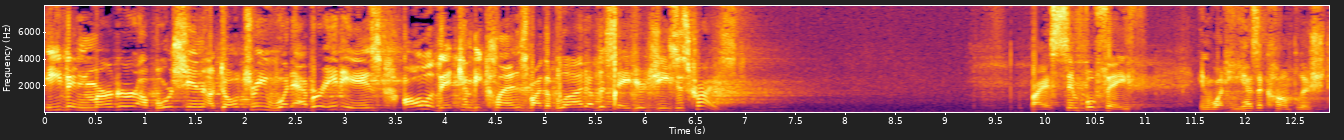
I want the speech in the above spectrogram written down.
even murder, abortion, adultery, whatever it is, all of it can be cleansed by the blood of the Savior Jesus Christ. By a simple faith in what he has accomplished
